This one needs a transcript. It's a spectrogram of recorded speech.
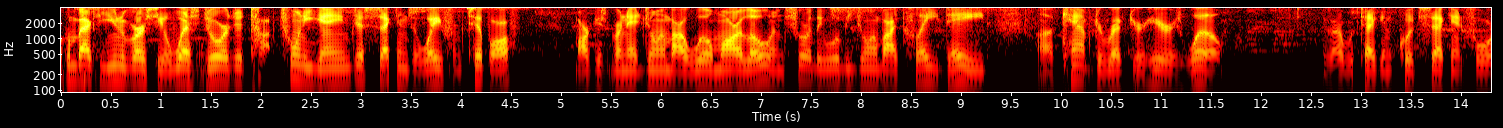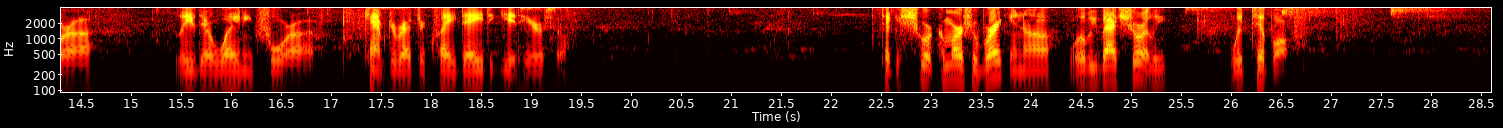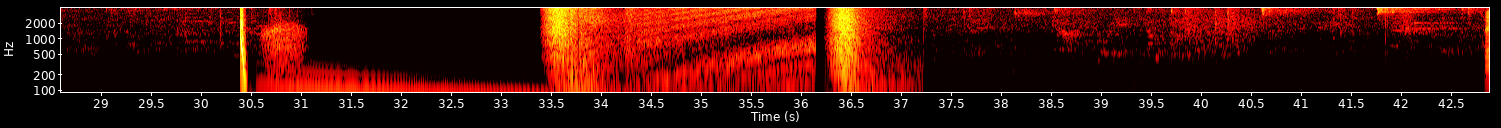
Welcome back to University of West Georgia, top 20 game, just seconds away from tip-off. Marcus Burnett joined by Will Marlowe, and shortly we'll be joined by Clay Dade, uh, camp director here as well. We're taking a quick second for, uh, leave there waiting for uh, camp director Clay Dade to get here, so. Take a short commercial break, and uh, we'll be back shortly with tip-off.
